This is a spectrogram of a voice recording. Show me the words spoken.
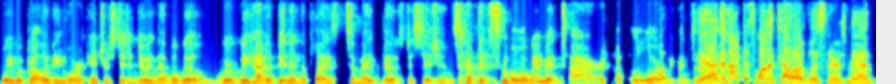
we would probably be more interested in doing that. But we'll we're, we haven't been in the place to make those decisions at this moment. We've been tired. Lord, Well, we've been tired. Yeah, and I just want to tell our listeners, man,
